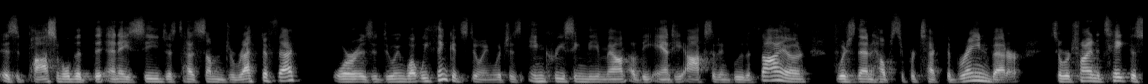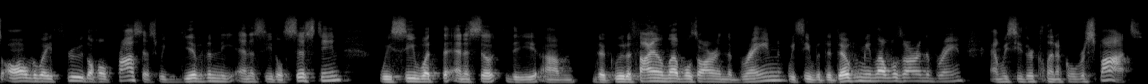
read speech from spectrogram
is it possible that the NAC just has some direct effect? Or is it doing what we think it's doing, which is increasing the amount of the antioxidant glutathione, which then helps to protect the brain better? So we're trying to take this all the way through the whole process. We give them the N-acetylcysteine. We see what the, the, um, the glutathione levels are in the brain. We see what the dopamine levels are in the brain, and we see their clinical response.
